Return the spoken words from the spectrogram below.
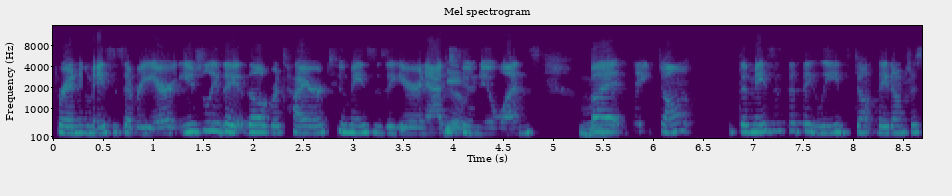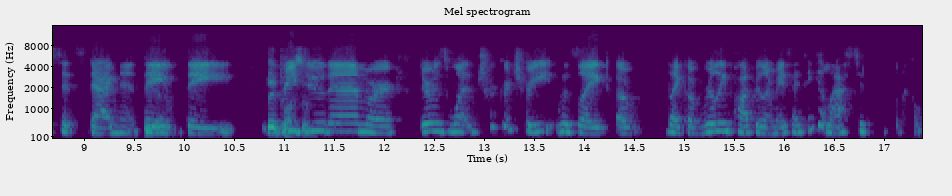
brand new mazes every year usually they they'll retire two mazes a year and add Yeah. two new ones Mm. but they don't the mazes that they leave don't they don't just sit stagnant they Yeah. they They plus them. redo them or there was one trick or treat was like a like a really popular maze i think it lasted like a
